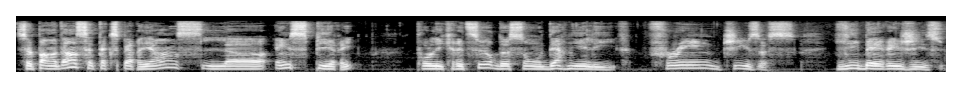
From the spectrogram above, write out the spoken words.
Cependant, cette expérience l'a inspirée pour l'écriture de son dernier livre, Freeing Jesus, Libérer Jésus.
